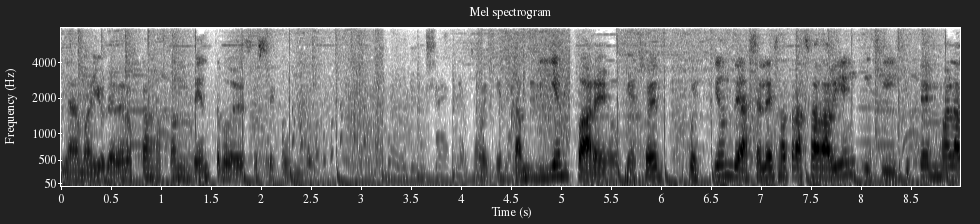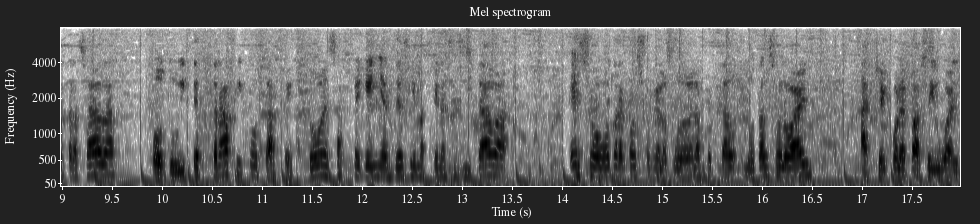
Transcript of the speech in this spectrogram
la mayoría de los carros están dentro de ese segundo. Que están bien parejos, que eso es cuestión de hacerle esa trazada bien y si hiciste mala trazada o tuviste tráfico, te afectó esas pequeñas décimas que necesitaba. Eso es otra cosa que lo pudo haber afectado, no tan solo a él, a Checo le pasa igual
